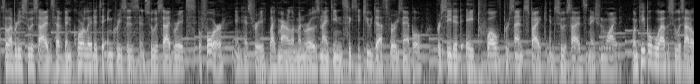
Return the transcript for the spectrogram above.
Celebrity suicides have been correlated to increases in suicide rates before in history, like Marilyn Monroe's 1962 death, for example, preceded a 12% spike in suicides nationwide. When people who have suicidal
